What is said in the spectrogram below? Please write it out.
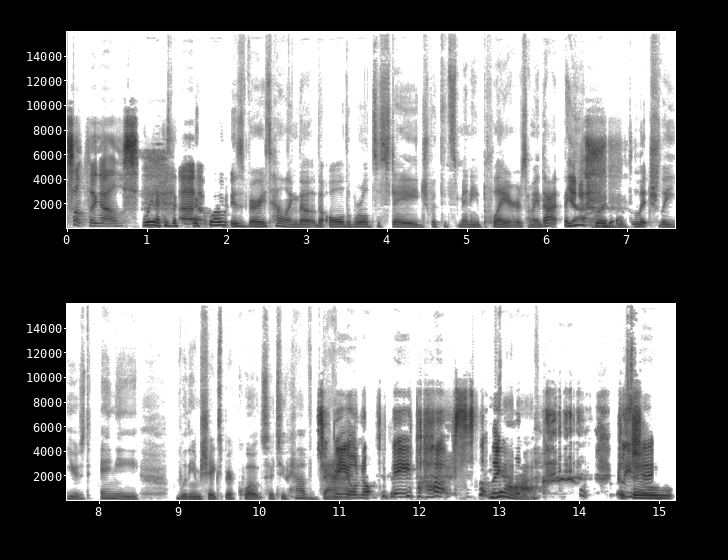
something else? Well, yeah, because the, the Um, quote is very telling. The the all the world's a stage with its many players. I mean that Yeah. he could have literally used any William Shakespeare quote. So to have to that, be or not to be, perhaps something yeah. cliche. So,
